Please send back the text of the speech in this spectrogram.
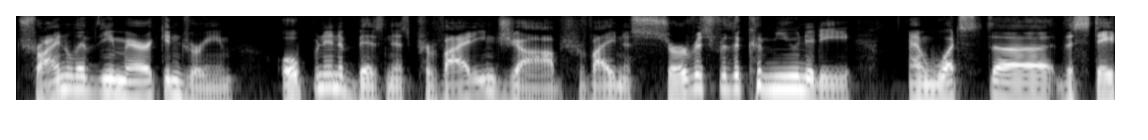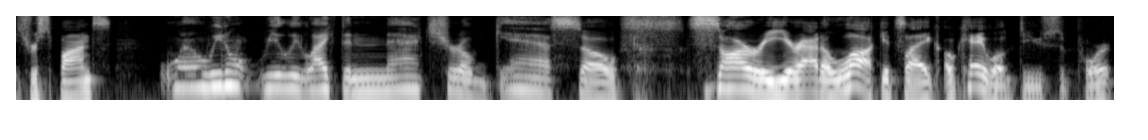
trying to live the American dream, opening a business, providing jobs, providing a service for the community. And what's the the state's response? Well, we don't really like the natural gas, so sorry, you're out of luck. It's like, okay, well, do you support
